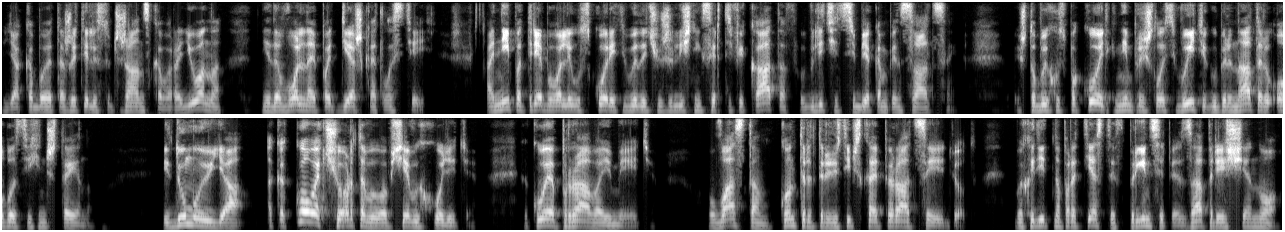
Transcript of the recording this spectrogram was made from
Якобы это жители Суджанского района, недовольной поддержкой от властей. Они потребовали ускорить выдачу жилищных сертификатов, увеличить себе компенсации. Чтобы их успокоить, к ним пришлось выйти губернатору области Хинштейну. И думаю я, а какого черта вы вообще выходите? Какое право имеете? У вас там контртеррористическая операция идет. Выходить на протесты в принципе запрещено.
